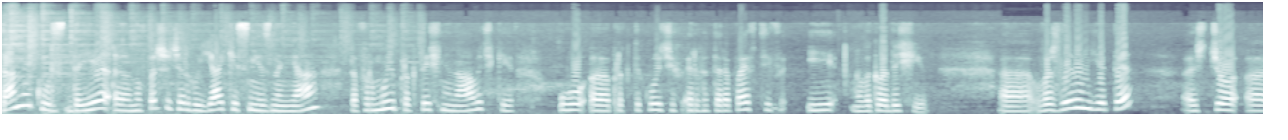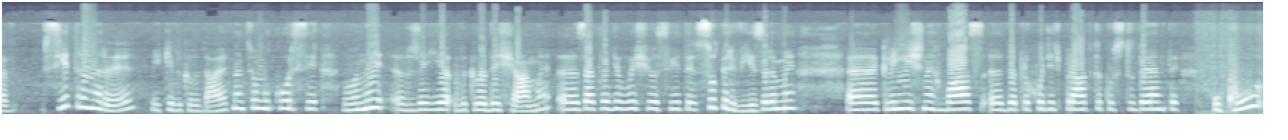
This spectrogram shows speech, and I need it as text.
Даний курс дає е, ну, в першу чергу якісні знання та формує практичні навички у е, практикуючих ерготерапевтів і викладачів. Е, Важливим є те, що всі тренери, які викладають на цьому курсі, вони вже є викладачами закладів вищої освіти, супервізорами клінічних баз, де проходять практику студенти. УКУ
